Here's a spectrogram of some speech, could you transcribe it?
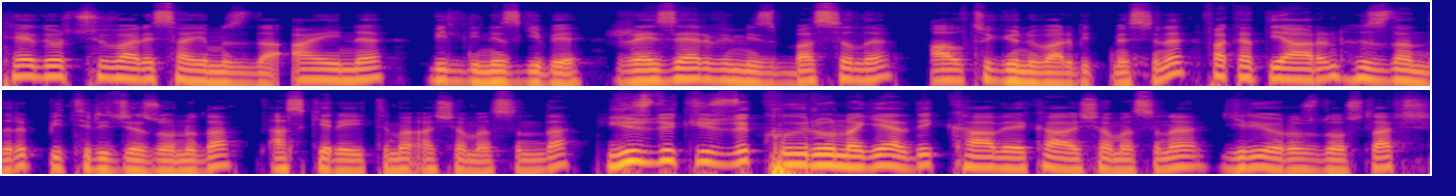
T4 süvari sayımız da aynı. Bildiğiniz gibi rezervimiz basılı. 6 günü var bitmesine. Fakat yarın hızlandırıp bitireceğiz onu da asker eğitimi aşamasında. Yüzlük yüzlük kuyruğuna geldik. KVK aşamasına giriyoruz dostlar.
